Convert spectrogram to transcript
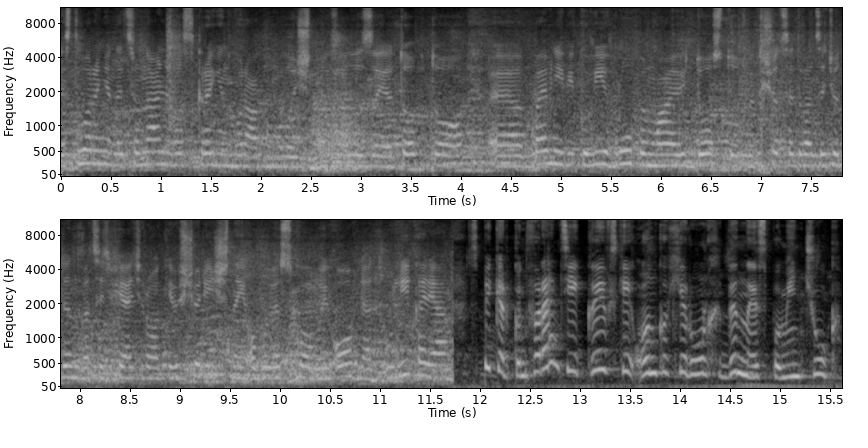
е, створення національного скринінгу раку молочної залози, тобто певні вікові групи мають доступ, якщо це 21-25 років, щорічний обов'язковий огляд у лікаря. Спікер конференції київський онкохірург Денис Помінчук.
